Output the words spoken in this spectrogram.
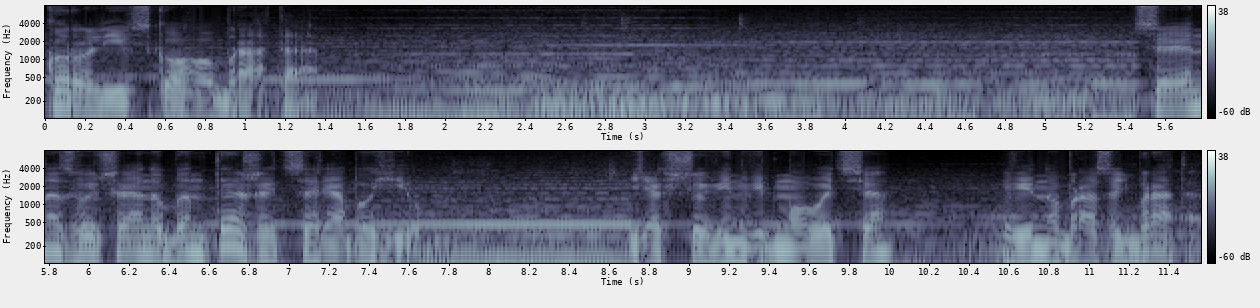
королівського брата. Це надзвичайно бентежить царя богів. Якщо він відмовиться, він образить брата.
